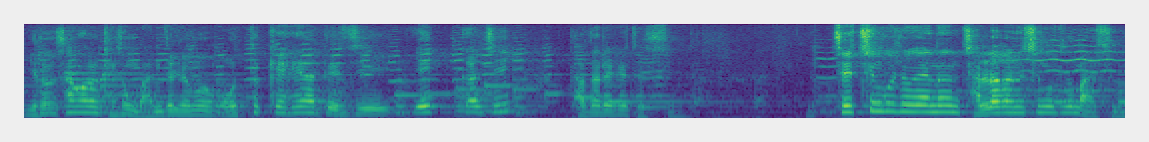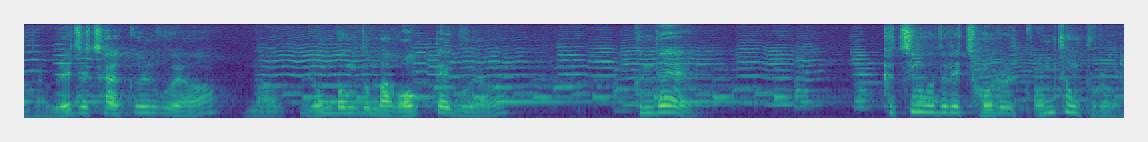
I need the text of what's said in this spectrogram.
이런 상황을 계속 만들려면 어떻게 해야 되지에까지 다다르게 됐습니다. 제 친구 중에는 잘 나가는 친구들도 많습니다. 외제차 끌고요. 막 연봉도 막 억대고요. 근데 그 친구들이 저를 엄청 부러워요.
